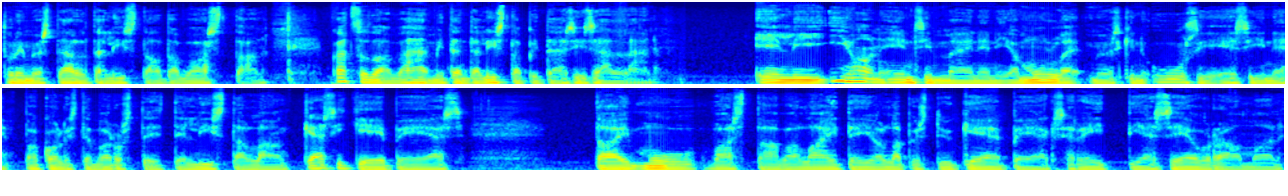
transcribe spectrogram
tuli myös tältä listalta vastaan. Katsotaan vähän, miten tämä lista pitää sisällään. Eli ihan ensimmäinen ja mulle myöskin uusi esine pakollisten varusteiden listalla on käsi GPS tai muu vastaava laite, jolla pystyy GPX-reittiä seuraamaan.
